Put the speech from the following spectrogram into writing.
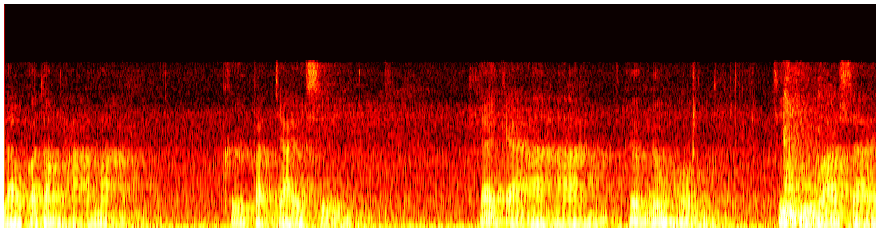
เราก็ต้องหามา คือปัจจัยสี่ได้แก่อาหารเครื่องนุ่งห่มที่อยู่อาศัย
